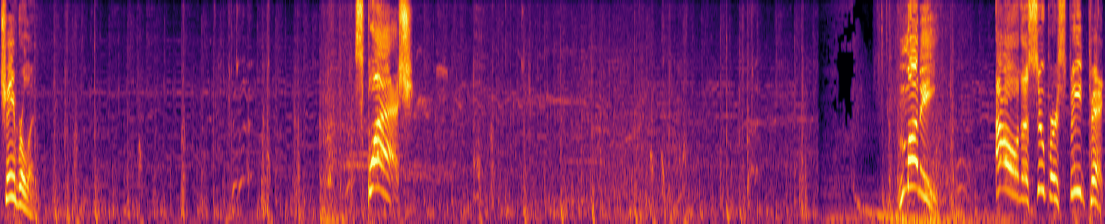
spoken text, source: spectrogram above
Chamberlain. Splash! Money! Oh, the super speed pick.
